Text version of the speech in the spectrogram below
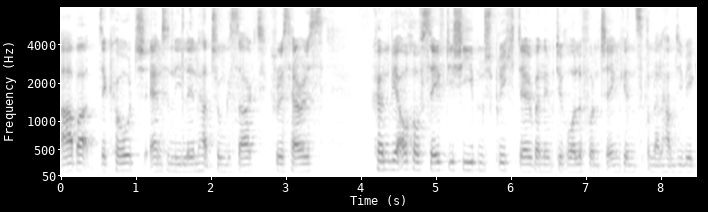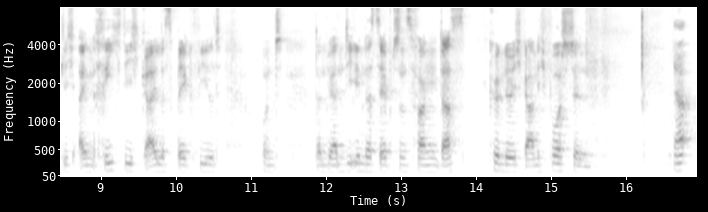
Aber der Coach Anthony Lynn hat schon gesagt, Chris Harris können wir auch auf Safety schieben, sprich, der übernimmt die Rolle von Jenkins und dann haben die wirklich ein richtig geiles Backfield und dann werden die Interceptions fangen. Das könnt ihr euch gar nicht vorstellen. Ja,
